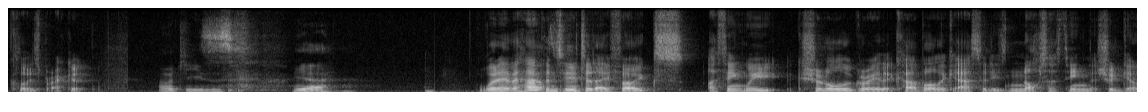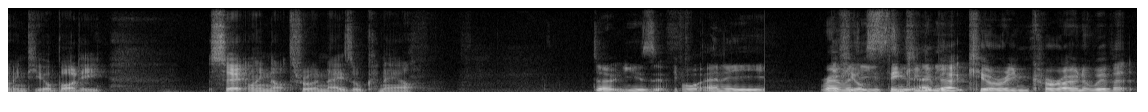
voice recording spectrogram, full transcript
Close bracket. Oh Jesus. Yeah. Whatever happens here today, folks, I think we should all agree that carbolic acid is not a thing that should go into your body. Certainly not through a nasal canal. Don't use it for any remedies. If you're thinking any- about curing corona with it,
